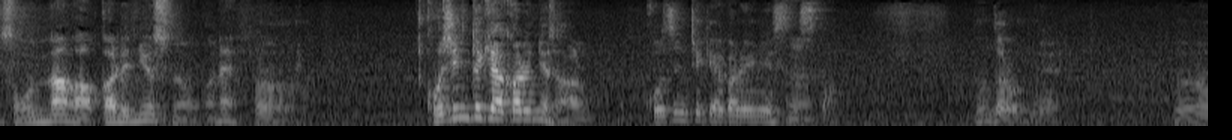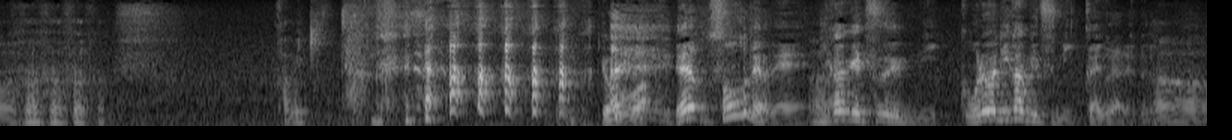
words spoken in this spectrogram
そんなんが明るいニュースなのかね。うん、うん個人的明るいニュースある？個人的明るいニュースですか、なんだろうね。うん。髪切った。弱っえそうだよね。うん。2ヶ月に俺は2ヶ月に1回ぐらいだけど。うん。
